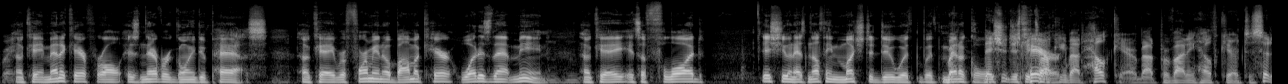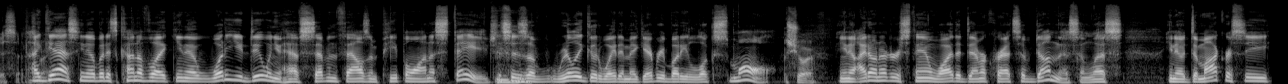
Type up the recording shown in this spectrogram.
Right. Okay, Medicare for all is never going to pass. Okay, reforming Obamacare, what does that mean? Mm-hmm. Okay, it's a flawed issue and has nothing much to do with with medical. They should just care. be talking about health care, about providing health care to citizens. I guess, you know, but it's kind of like, you know, what do you do when you have 7,000 people on a stage? This is a Mm-hmm. really good way to make everybody look small. Sure. You know, I don't understand why the Democrats have done this unless, you know, democracy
